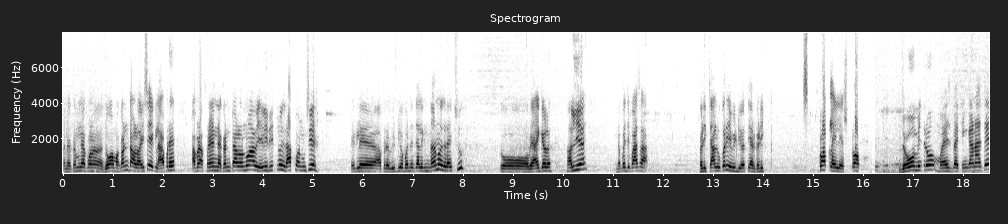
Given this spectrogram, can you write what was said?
અને તમને પણ જોવામાં કંટાળો આવે છે એટલે આપણે આપણા ફ્રેન્ડને કંટાળો ન આવે એવી રીતનું જ રાખવાનું છે. એટલે આપણે વીડિયો બને ચાલે નાનો જ રાખીશું. તો હવે આગળ હાલીએ અને પછી પાછા ઘડીક ચાલુ કરીએ વીડિયો. અત્યારે ઘડીક સ્ટોપ લઈ લે સ્ટોપ જોવો મિત્રો, મહેશભાઈ ટીંગાણા છે.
